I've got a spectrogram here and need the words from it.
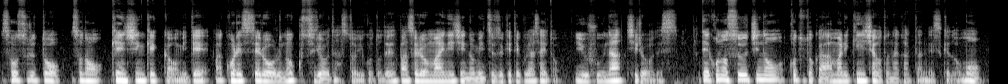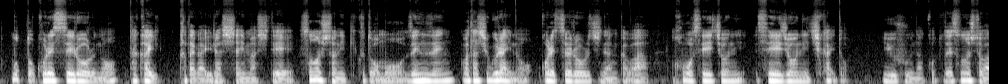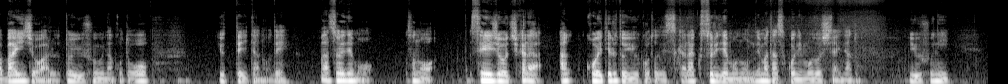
そうするとその検診結果を見て、まあ、コレステロールの薬を出すということで、まあ、それを毎日飲み続けてくださいというふうな治療です。でこの数値のこととかあまり気にしたことなかったんですけどももっとコレステロールの高い方がいらっしゃいましてその人に聞くともう全然私ぐらいのコレステロール値なんかはほぼ正常に正常に近いというふうなことでその人は倍以上あるというふうなことを言っていたのでまあそれでもその正常値からあ超えてるということですから薬でも飲んでまたそこに戻したいなというふうに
